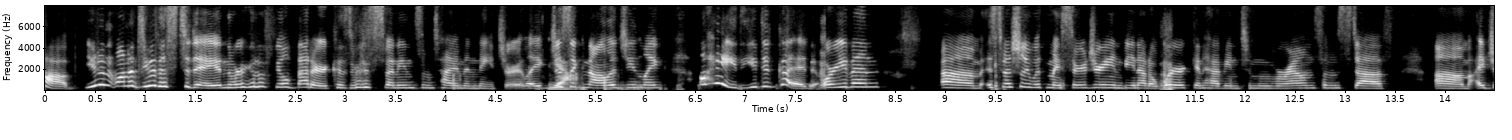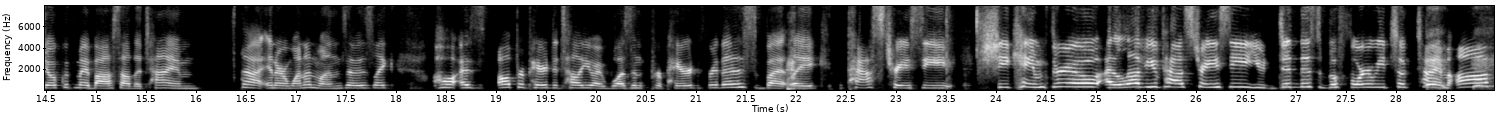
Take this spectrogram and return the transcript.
job. You didn't want to do this today, and we're gonna feel better because we're spending some time in nature. Like just yeah. acknowledging, like, oh hey, you did good. Or even um, especially with my surgery and being out of work and having to move around some stuff. Um, I joke with my boss all the time uh, in our one-on-ones i was like oh i was all prepared to tell you i wasn't prepared for this but like past tracy she came through. I love you past tracy. You did this before we took time off.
